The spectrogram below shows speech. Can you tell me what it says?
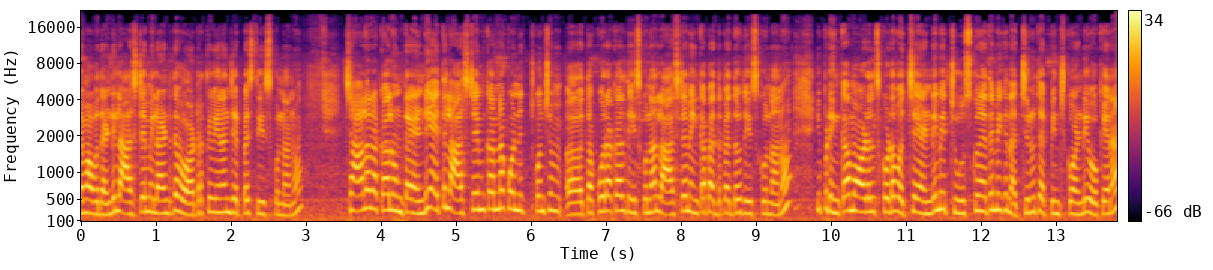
ఏం అవ్వదండి. లాస్ట్ టైం ఇలాంటిది వాటర్కి అని చెప్పేసి తీసుకున్నాను. చాలా రకాలు ఉంటాయండి. అయితే లాస్ట్ టైం కన్నా కొన్ని కొంచెం తక్కువ రకాలు తీసుకున్నాను. లాస్ట్ టైం ఇంకా పెద్ద పెద్దవి తీసుకున్నాను. ఇప్పుడు ఇంకా మోడల్స్ కూడా వచ్చాయండి. మీరు చూసుకుని అయితే మీకు నచ్చిను తెప్పించుకోండి. ఓకేనా?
